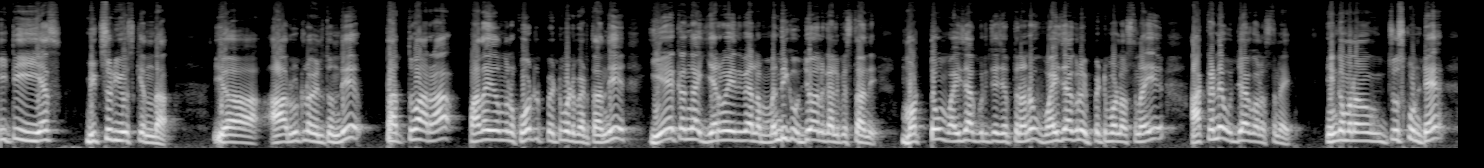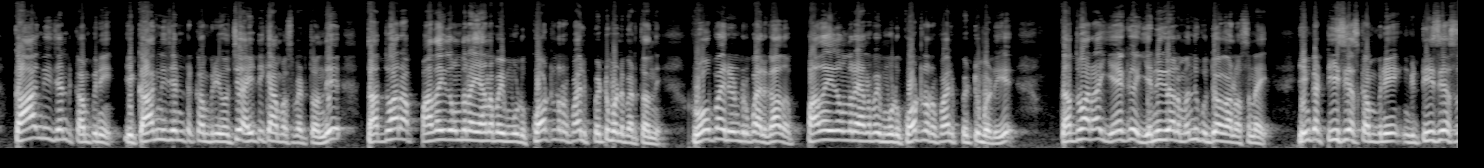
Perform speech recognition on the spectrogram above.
ఐటీఈఎస్ మిక్స్డ్ యూస్ కింద ఆ రూట్లో వెళ్తుంది. తద్వారా పదహైదు వందల కోట్లు పెట్టుబడి పెడుతుంది. ఏకంగా ఇరవై ఐదు వేల మందికి ఉద్యోగాలు కల్పిస్తుంది. మొత్తం వైజాగ్ గురించే చెప్తున్నాను. వైజాగ్లో పెట్టుబడులు వస్తున్నాయి. అక్కడనే ఉద్యోగాలు వస్తున్నాయి. ఇంకా మనం చూసుకుంటే కాగ్నిజెంట్ కంపెనీ ఈ కాగ్నిజెంట్ కంపెనీ వచ్చి ఐటీ క్యాంపస్ పెడుతుంది. తద్వారా పదహైదు వందల ఎనభై మూడు కోట్ల రూపాయలు పెట్టుబడి పెడుతుంది. రూపాయి రెండు రూపాయలు కాదు పదహైదు వందల ఎనభై మూడు కోట్ల రూపాయలు పెట్టుబడి. తద్వారా ఏక ఎనిమిది వేల మందికి ఉద్యోగాలు వస్తున్నాయి. ఇంకా టీసీఎస్ కంపెనీ ఇంక టీసీఎస్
